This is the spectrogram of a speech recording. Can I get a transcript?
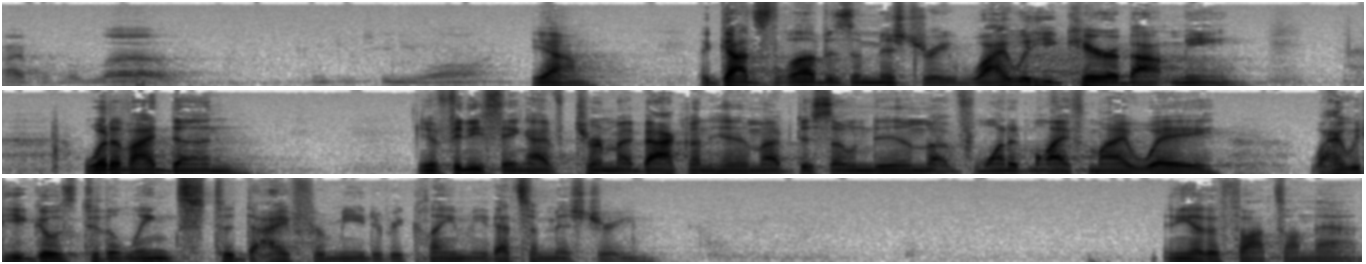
type of a love can continue on. Yeah. That God's love is a mystery. Why would He care about me? What have I done? If anything, I've turned my back on him, I've disowned him, I've wanted life my way. Why would he go to the lengths to die for me, to reclaim me? That's a mystery. Any other thoughts on that?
